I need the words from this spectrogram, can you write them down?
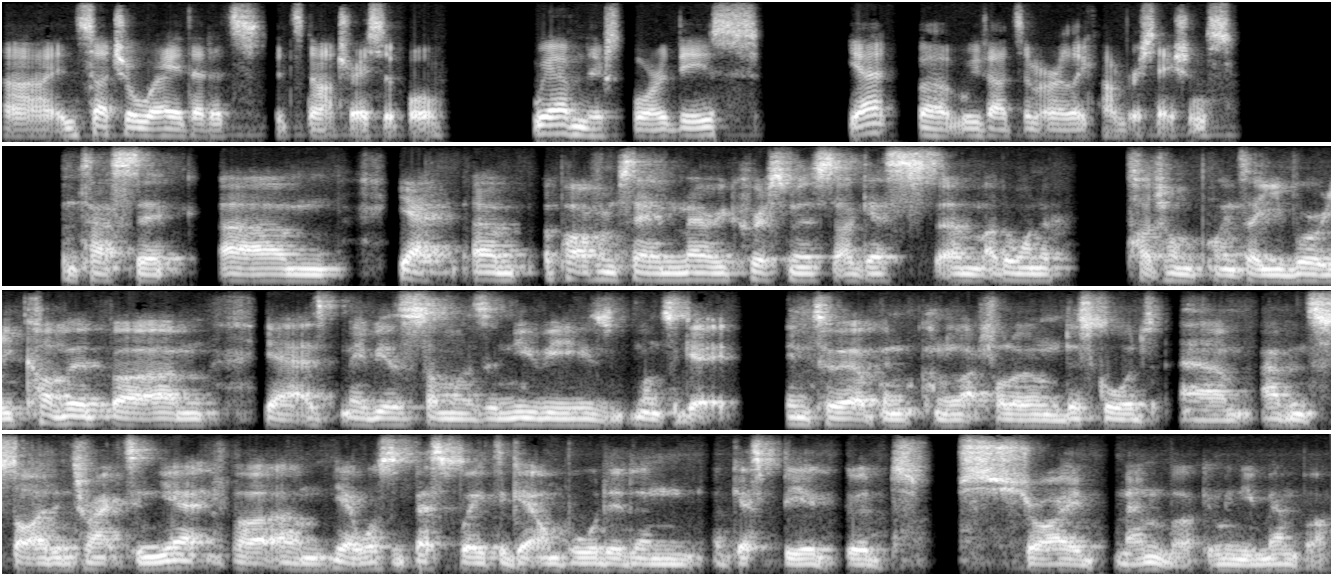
uh, in such a way that it's it's not traceable. We haven't explored these yet, but we've had some early conversations. Fantastic. Um, yeah. Um, apart from saying Merry Christmas, I guess um, I don't want to touch on points that you've already covered, but um, yeah, as maybe as someone as a newbie who wants to get into it. I've been kind of like following on Discord. Um, I haven't started interacting yet, but um, yeah, what's the best way to get onboarded and I guess be a good Stride member, community member?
